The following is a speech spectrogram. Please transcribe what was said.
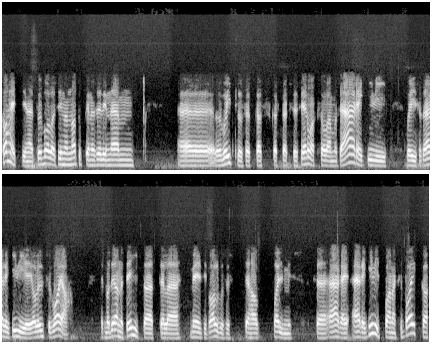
kahetine, et võib-olla siin on natukene selline äh, võitlus, et kas, kas peaks see servaks olema see äärekivi või seda äärekivi ei ole üldse vaja. et ma tean, et ehitajatele meeldib alguses teha valmis ääre, äärekivid pannakse paika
